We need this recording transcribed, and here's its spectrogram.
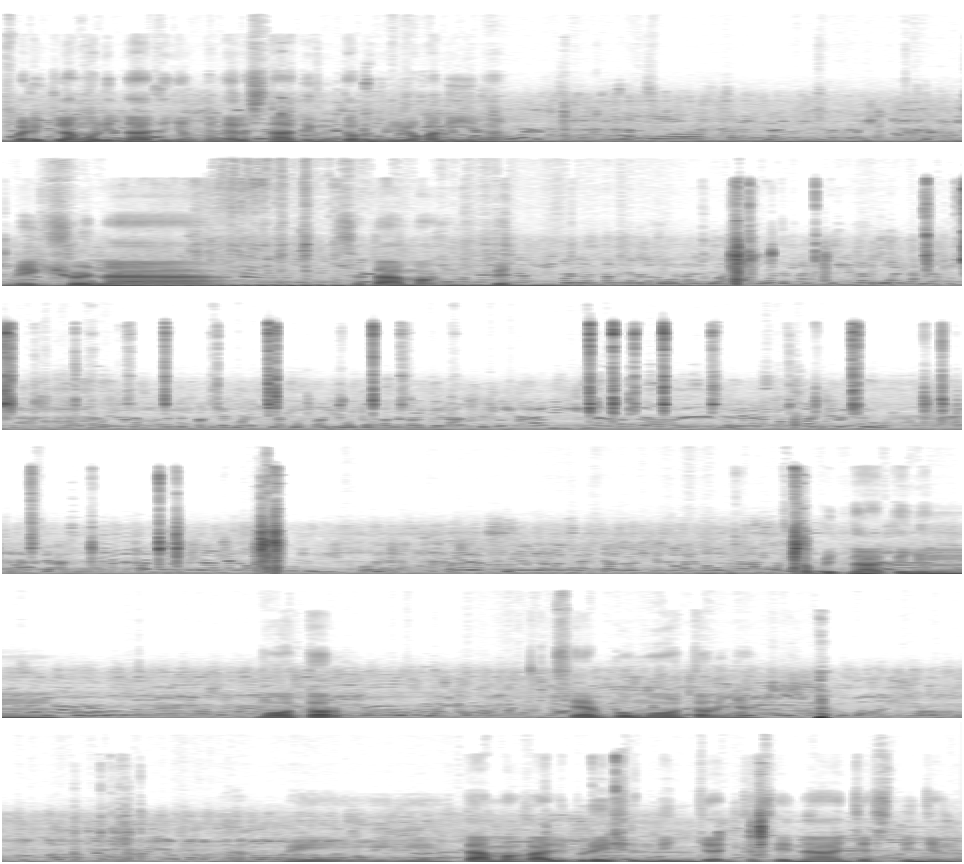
Balik lang ulit natin yung kinalas nating tornilyo kanina. Make sure na sa tamang higpit. Kabit natin yung motor. Servo motor niya. May tamang calibration din dyan kasi na-adjust din yung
